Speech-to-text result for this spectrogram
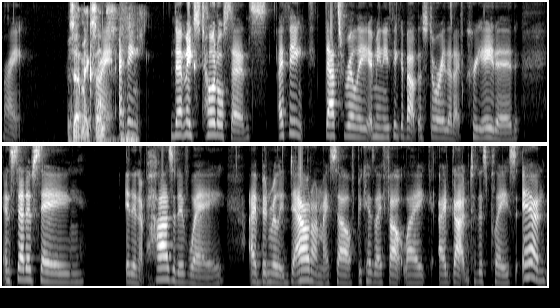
Right. Does that make sense? Right. I think that makes total sense. I think that's really, I mean, you think about the story that I've created, instead of saying it in a positive way, I've been really down on myself because I felt like I'd gotten to this place and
